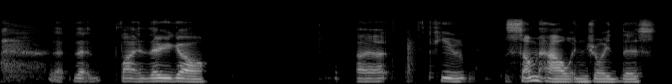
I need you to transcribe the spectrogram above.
that, that fine. There you go. Uh, if you somehow enjoyed this,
